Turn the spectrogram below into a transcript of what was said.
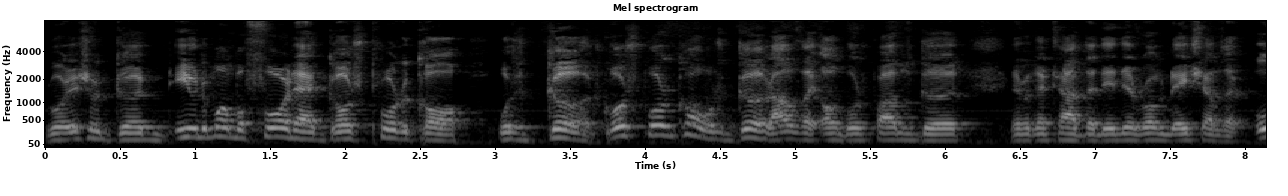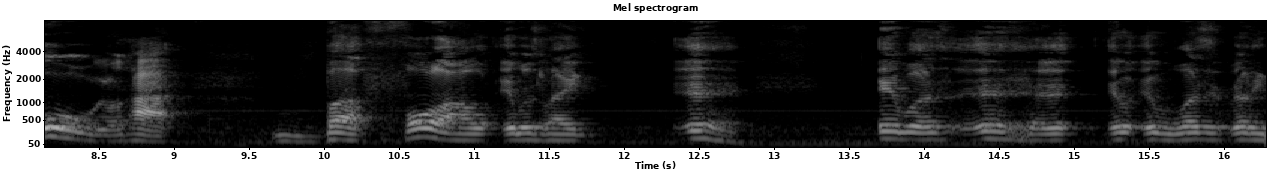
Rogue Nation was good. Even the one before that, Ghost Protocol, was good. Ghost Protocol was good. I was like, oh, Ghost Protocol was good. Then we got time that they did Rogue Nation. I was like, oh, it was hot. But Fallout, it was like, ugh. it was, ugh. it, it wasn't really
